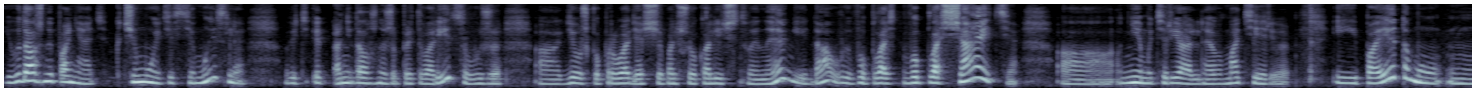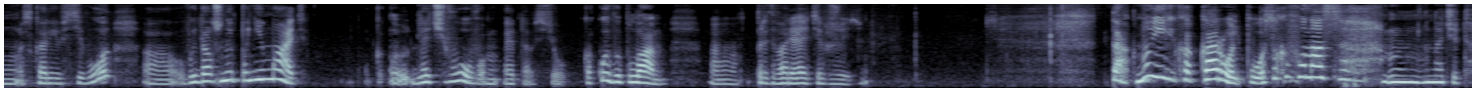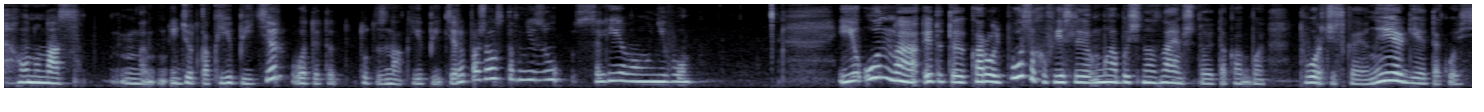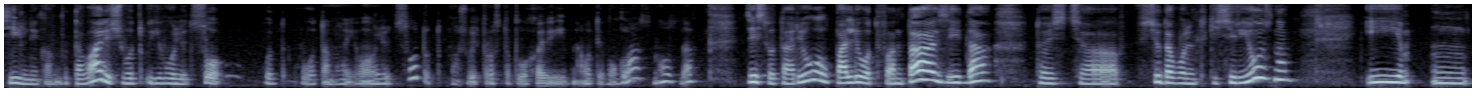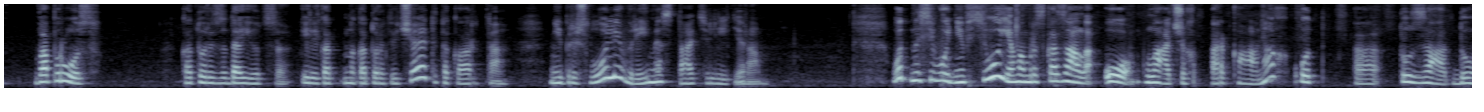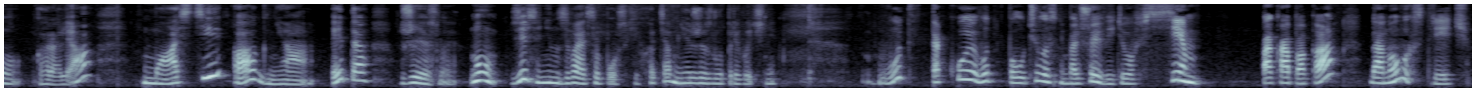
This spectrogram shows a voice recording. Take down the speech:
и вы должны понять, к чему эти все мысли, ведь они должны же притвориться, вы же а, девушка, проводящая большое количество энергии, да, вы воплощаете а, нематериальное в материю, и поэтому, скорее всего, а, вы должны понимать, для чего вам это все? Какой вы план э, притворяете в жизнь? Так, ну и как король посохов у нас, значит, он у нас идет как Юпитер. Вот этот тут знак Юпитера, пожалуйста, внизу слева у него. И он, э, этот э, король посохов, если мы обычно знаем, что это как бы творческая энергия, такой сильный как бы товарищ, вот его лицо вот, вот оно, его лицо, тут может быть просто плохо видно. Вот его глаз, нос, да. Здесь вот орел, полет фантазии, да. То есть э, все довольно-таки серьезно. И э, вопрос, который задается или на который отвечает эта карта, не пришло ли время стать лидером. Вот на сегодня все. Я вам рассказала о младших арканах от э, туза до короля масти огня. Это жезлы. Ну, здесь они называются посохи, хотя мне жезлы привычнее. Вот такое вот получилось небольшое видео. Всем пока-пока. До новых встреч.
